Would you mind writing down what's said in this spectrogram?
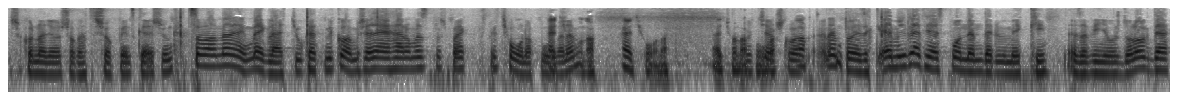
és akkor nagyon sokat, sok pénzt keresünk. Hát szóval meg, meglátjuk, hát mikor, most az E3 az most már egy hónap múlva, Egy nem? hónap, egy hónap. Egy hónap Úgyhogy múlva akkor start. nem tudom, ezek, lehet, hogy ez pont nem derül még ki, ez a vinyós dolog, de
